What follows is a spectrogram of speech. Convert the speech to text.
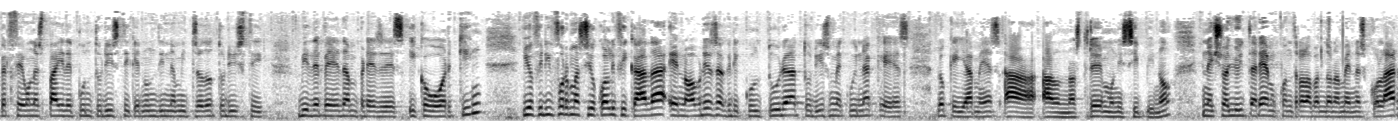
per fer un espai de punt turístic en un dinamitzador turístic, BDP d'empreses i coworking i oferir formació qualificada en obres, agricultura, turisme, cuina, que és el que hi ha més a, al nostre municipi. No? En això lluitarem contra l'abandonament escolar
